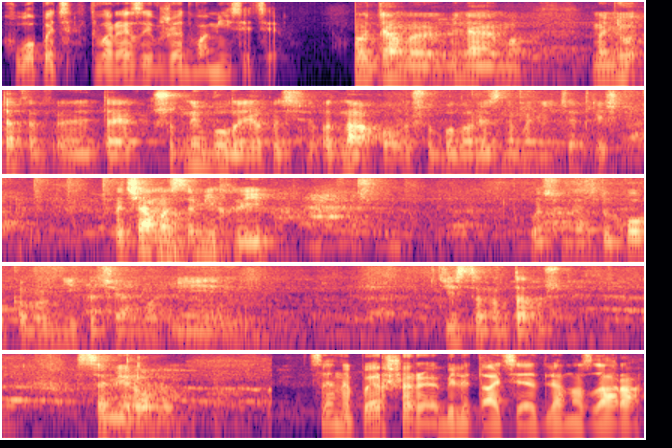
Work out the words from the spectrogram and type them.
Хлопець тверезий вже два місяці. Днями міняємо меню, так, так щоб не було якось однаково, щоб було різноманіття трішки. Печемо самі хліб. Ось у нас духовка, ми в ній печемо і тісто нам також самі робимо. Це не перша реабілітація для Назара.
